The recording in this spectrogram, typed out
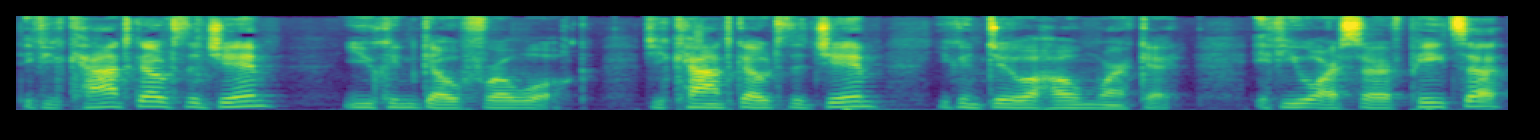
If you can't go to the gym, you can go for a walk. If you can't go to the gym, you can do a home workout. If you are served pizza,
